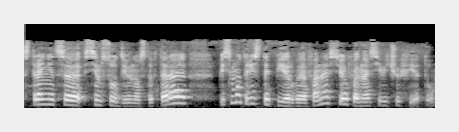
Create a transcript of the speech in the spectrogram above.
Страница 792, письмо 301 Афанасию Афанасьевичу Фету.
